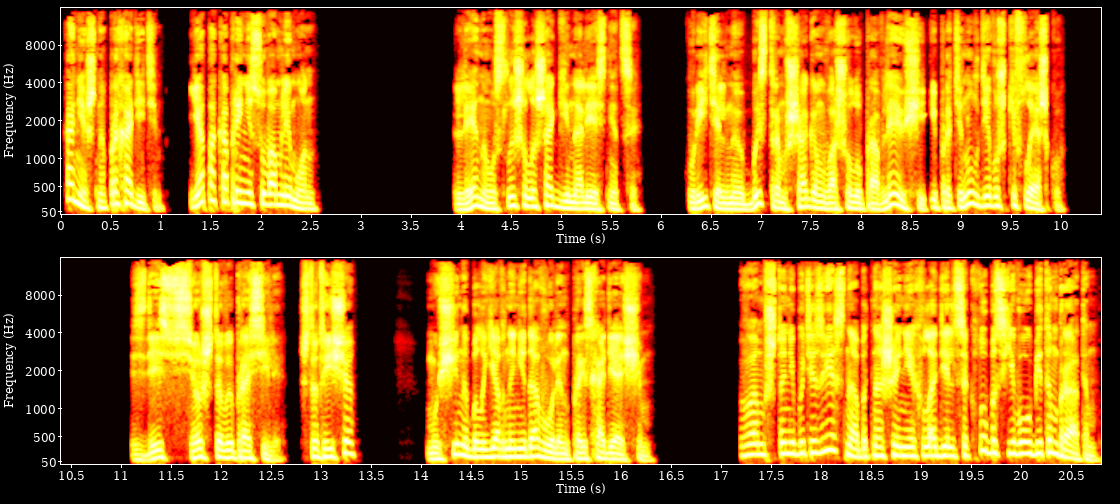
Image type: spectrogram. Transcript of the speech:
«Конечно, проходите. Я пока принесу вам лимон». Лена услышала шаги на лестнице. Курительную быстрым шагом вошел управляющий и протянул девушке флешку. «Здесь все, что вы просили. Что-то еще?» Мужчина был явно недоволен происходящим. «Вам что-нибудь известно об отношениях владельца клуба с его убитым братом?»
